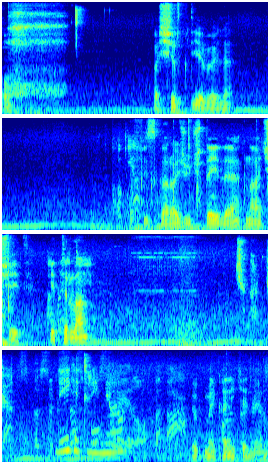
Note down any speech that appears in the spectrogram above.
Oh. Aşırt diye böyle. Ofis garaj 3'teydi. Nightshade. Getir lan. Neyi getireyim ya? Yok mekanik ediyorum.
